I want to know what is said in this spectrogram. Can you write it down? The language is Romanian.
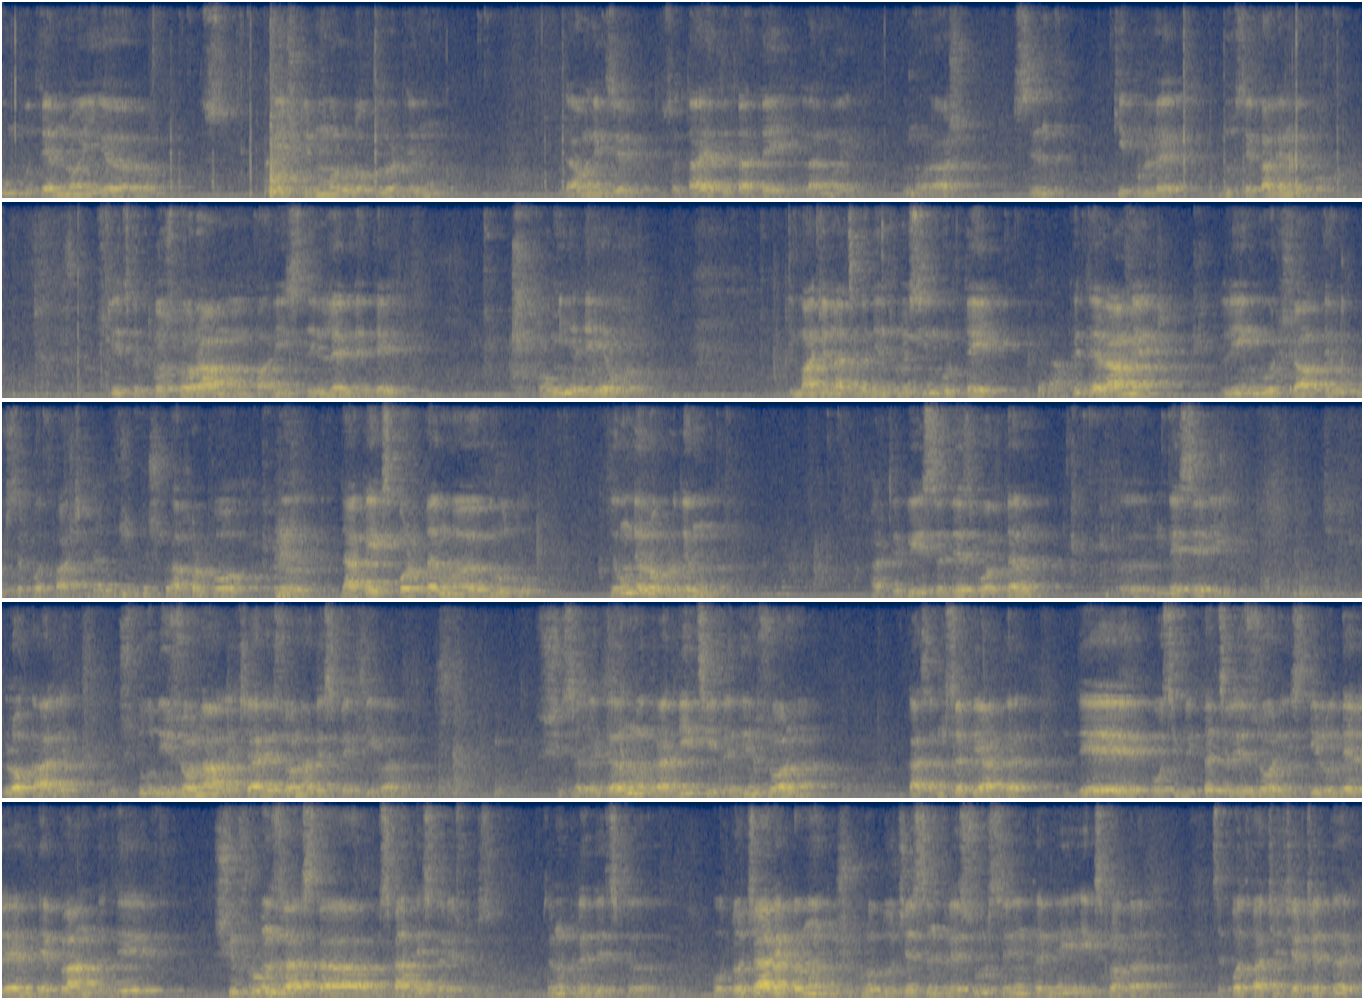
cum putem noi uh, crește numărul locurilor de muncă. Dau un exemplu. Să tai atâta tei la noi, în oraș, sunt chipurile duse ca lemn de foc. Știți cât costă o ramă în Paris din lemn de tei? 1000 de euro. Imaginați-vă dintr-un singur tei câte rame, linguri și alte lucruri se pot face. Apropo, dacă exportăm uh, brutul, de unde locuri de muncă? Ar trebui să dezvoltăm uh, meserii locale, studii zonale, ce are zona respectivă și să legăm tradițiile din zonă ca să nu se piardă de posibilitățile zonei, stilul de lemn, de plantă, de... și frunza asta uscată este resursă. Să nu credeți că tot ce are pământul și produce sunt resurse încă neexploatate. Se pot face cercetări.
